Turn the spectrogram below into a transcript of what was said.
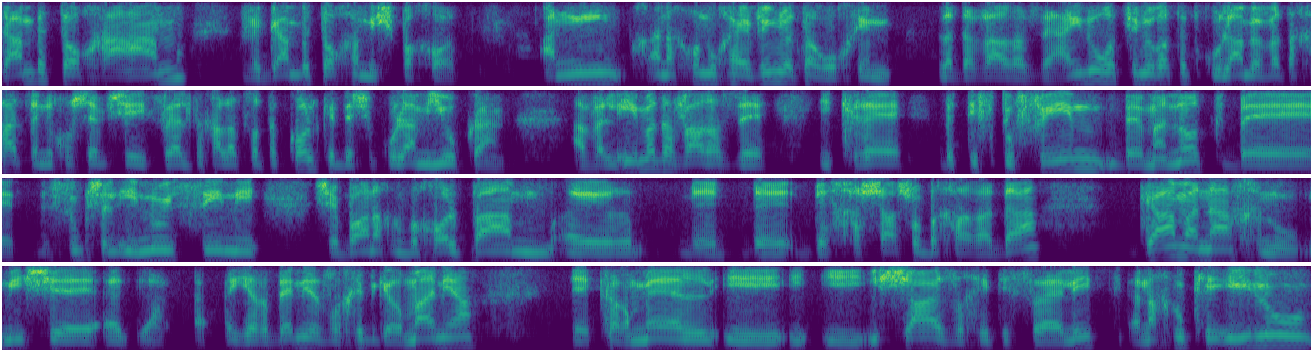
גם בתוך העם וגם בתוך המשפחות. אני, אנחנו חייבים להיות ערוכים לדבר הזה. היינו רוצים לראות את כולם בבת אחת, ואני חושב שישראל צריכה לעשות הכל כדי שכולם יהיו כאן. אבל אם הדבר הזה יקרה בטפטופים, במנות, בסוג של עינוי סיני, שבו אנחנו בכל פעם אה, בחשש או בחרדה, גם אנחנו, מי ש... ירדן היא אזרחית גרמניה, כרמל היא, היא, היא אישה אזרחית ישראלית, אנחנו כאילו,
